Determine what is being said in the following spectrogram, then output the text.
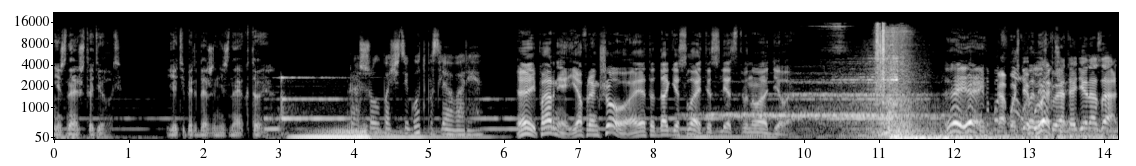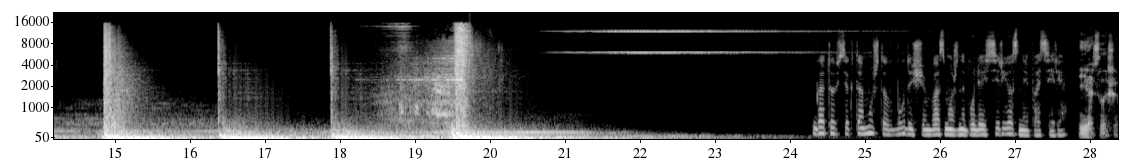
не знаю, что делать. Я теперь даже не знаю, кто я. Прошел почти год после аварии. Эй, парни, я Фрэнк Шоу, а это Даги Слайд из следственного отдела. Эй, эй! Опусти пушку и отойди назад. Готовься к тому, что в будущем возможны более серьезные потери. Я слышу.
